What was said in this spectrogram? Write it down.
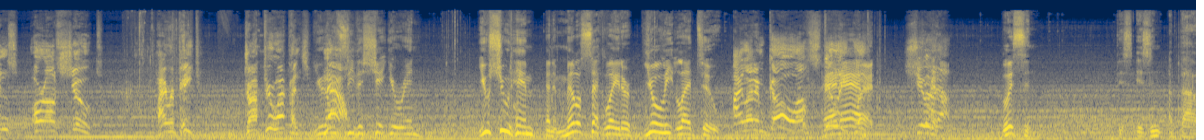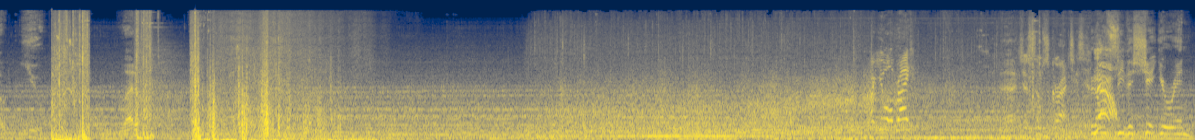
Weapons, or I'll shoot! I repeat, drop your weapons, You don't now! see the shit you're in? You shoot him, and a millisecond later, you'll eat lead too. I let him go, I'll still Pan eat Am, lead! shoot Shut him. up! Listen, this isn't about you. Let him. Are you alright? Uh, just some scratches. You Now! don't see the shit you're in?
